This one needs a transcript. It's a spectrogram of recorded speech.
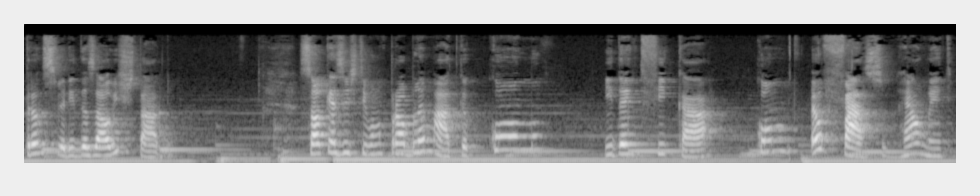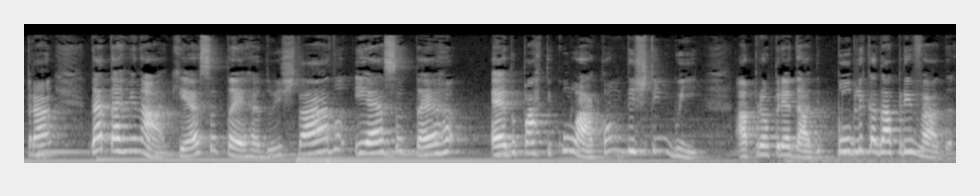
transferidas ao Estado. Só que existia uma problemática. Como identificar como eu faço realmente para determinar que essa terra é do Estado e essa terra é do particular. Como distinguir a propriedade pública da privada?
